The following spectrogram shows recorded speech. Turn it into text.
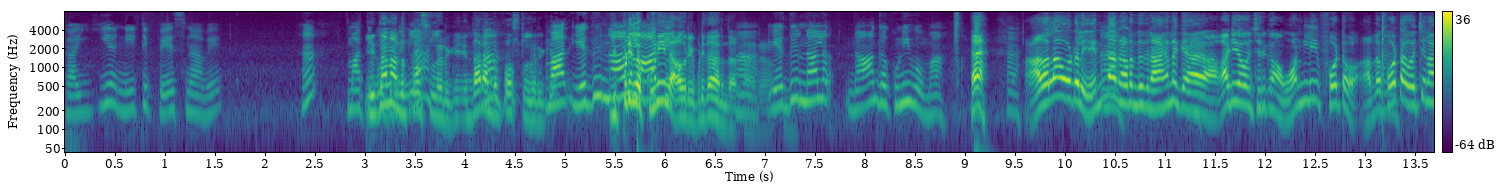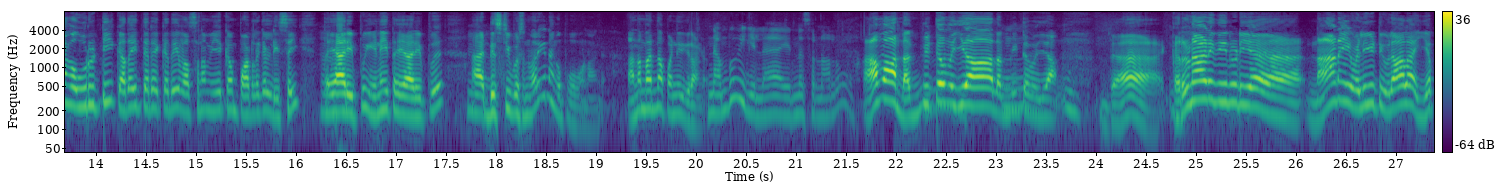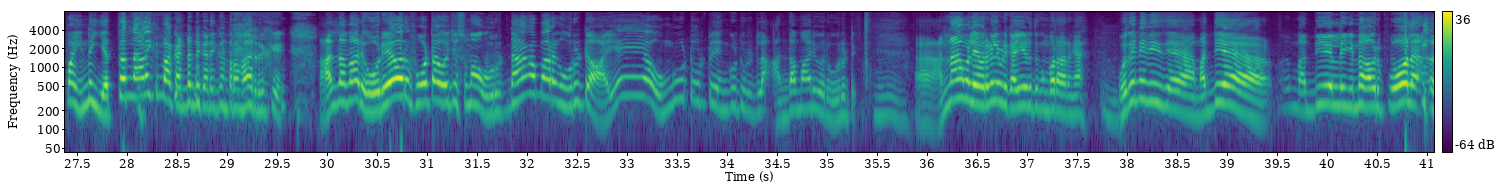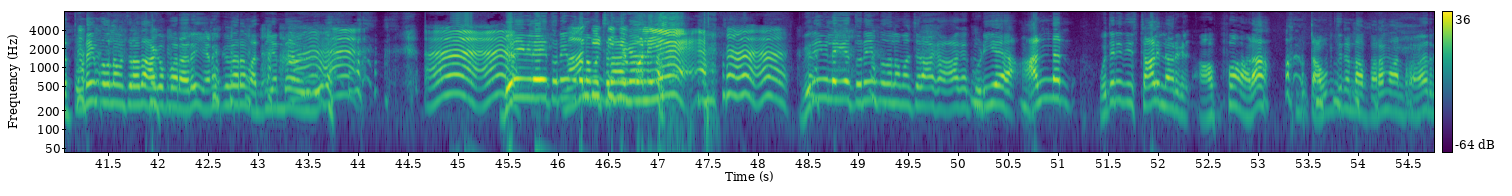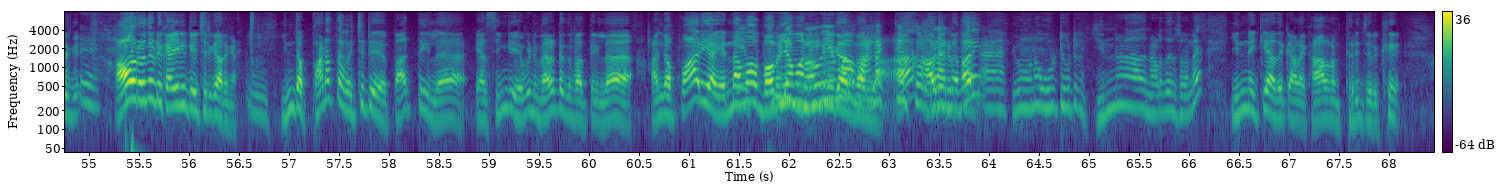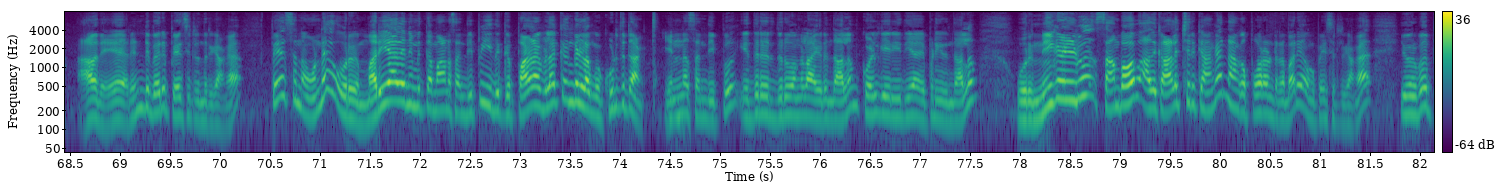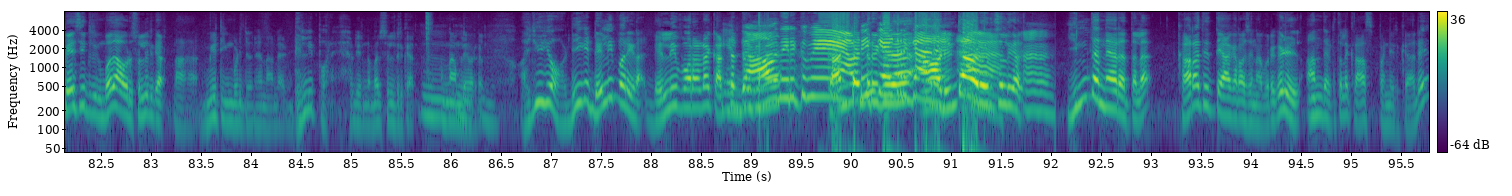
கைய நீட்டி பேசினாவே அந்த? போஸ்ட்ல இருக்கு. இதுதான் அந்த போஸ்ட்ல இருக்கு. எதுனாலும் இப்படி அவர் இப்படிதான் இருந்தார் எதுனாலும் நாங்க குனிவோமா? அதெல்லாம் விடல என்ன நடந்தது? நாங்க ஆடியோ வச்சிருக்கோம். ஒன்லி போட்டோ அந்த போட்டோ வச்சு நாங்க உருட்டி கதை திரைக்கதை வசனம் இயக்கம் பாடல்கள் இசை தயாரிப்பு இணை தயாரிப்பு டிஸ்ட்ரிபியூஷன் வரைக்கும் நாங்க போவோம் நாங்க. அந்த மாதிரி தான் பண்ணிருக்காங்க நம்புவீங்கல்ல என்ன சொன்னாலும்? ஆமா நம்பிட்டோம் ஐயா நம்பிட்டோம் ஐயா இந்த கருணாநிதியினுடைய நாணய வெளியீட்டு விழால எப்பா இன்னும் எத்தனை நாளைக்குப்பா கண்டென்ட் கிடைக்குன்ற மாதிரி இருக்கு? அந்த மாதிரி ஒரே ஒரு போட்டோ வச்சு சும்மா உருட்டாங்க பாருங்க உருட்டு. ஐயோ உங்க வீட்டு உருட்டு எங்க வீட்டு உருட்டுல அந்த மாதிரி ஒரு உருட்டு. அண்ணாமலை அவர்கள் இப்படி கையெழுத்து கும்பிட்றாருங்க உதயநிதி மத்திய மத்திய இல்லைங்க இன்னும் அவர் போல. துணை முதலமைச்சரா தான் ஆக போறாரு. எனக்கு வேற மத்தியம் தான் வருது. ஆ, ஆ. விரைவிலே துணை முதலமைச்சராக விரைவிலேயே துணை முதலமைச்சராக ஆகக்கூடிய அண்ணன் உதயநிதி ஸ்டாலின் அவர்கள். அப்பாடா தவிச்சுட்டா பரமான்ற மாதிரி இருக்கு. அவர் வந்து இப்படி கை நீட்டி வச்சிருக்காருங்க. இந்த படத்தை வச்சுட்டு பாத்தீங்களா என் சிங்கம் எப்படி மிரட்டது பாத்தீங்களா அங்க பாரியா என்னமா பவ்யமா ஆ, சொல்றாரு அப்படின்ற மாதிரி. இவன் உருட்டி விட்டு என்னடா அது நடந்ததுன்னு சொன்னேன். இன்னைக்கு அதுக்கான காரணம் தெரிஞ்சிருக்கு. அதாவது ரெண்டு பேரும் பேசிட்டு இருந்திருக்காங்க. பேசின உடனே ஒரு மரியாதை நிமித்தமான சந்திப்பு இதுக்கு பல விளக்கங்கள் அவங்க கொடுத்துட்டாங்க. என்ன சந்திப்பு? எதிர் எதிர் துருவங்களா இருந்தாலும் கொள்கை ரீதியா எப்படி இருந்தாலும் ஒரு நிகழ்வு சம்பவம் அதுக்கு அழைச்சிருக்காங்க நாங்க போறோன்ற மாதிரி அவங்க பேசிட்டு இருக்காங்க. இவங்க போய் பேசிட்டு இருக்கும்போது அவர் சொல்லியிருக்காரு நான் மீட்டிங் முடிஞ்சோடனே நான் டெல்லி போறேன் அப்படின்ற மாதிரி சொல்லியிருக்காரு அண்ணாமலை அவர்கள். ஐயோ நீங்க டெல்லி போறீங்களா? டெல்லி போறேன்னா கண்டென்ட் இருக்குமே. அப்படின்ட்டு அவர் ஆ. இந்த நேரத்துல கரத்தி தியாகராஜன் அவர்கள் அந்த இடத்துல கிராஸ் பண்ணிருக்காரு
